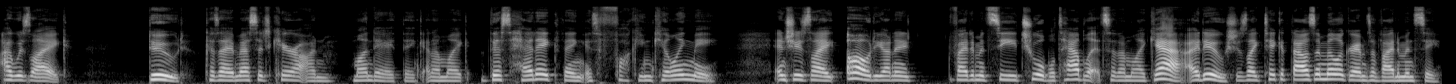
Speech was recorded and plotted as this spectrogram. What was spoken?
I was like, dude, because I messaged Kira on Monday, I think, and I'm like, this headache thing is fucking killing me. And she's like, oh, do you want any vitamin C chewable tablets? And I'm like, yeah, I do. She's like, take a thousand milligrams of vitamin C.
